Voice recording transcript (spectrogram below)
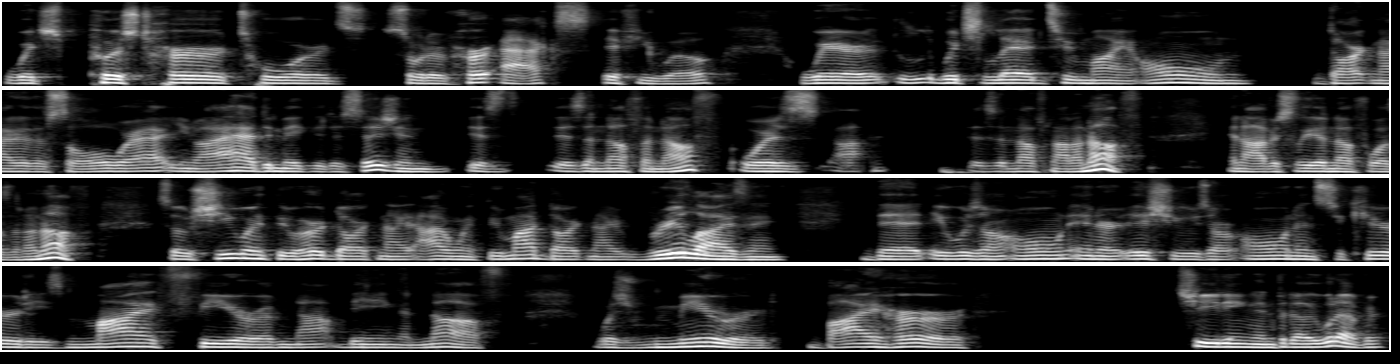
which pushed her towards sort of her acts if you will where which led to my own dark night of the soul where I, you know i had to make the decision is is enough enough or is uh, is enough not enough. And obviously enough wasn't enough. So she went through her dark night. I went through my dark night realizing that it was our own inner issues our own insecurities. My fear of not being enough was mirrored by her cheating infidelity whatever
